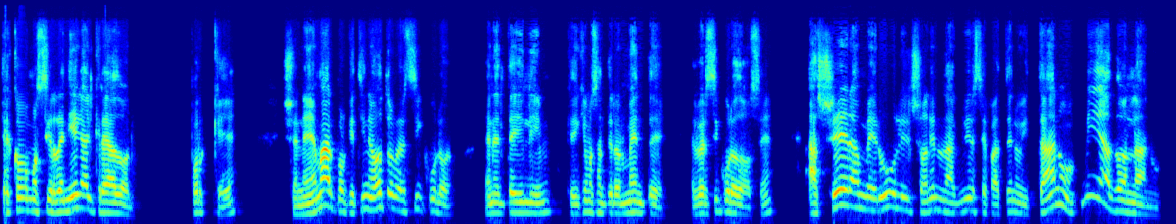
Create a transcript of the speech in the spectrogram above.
Es como si reniega el creador. ¿Por qué? mal porque tiene otro versículo en el Teilim, que dijimos anteriormente, el versículo 12, Asher amerul il sonenu nagvir mi don lanu.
